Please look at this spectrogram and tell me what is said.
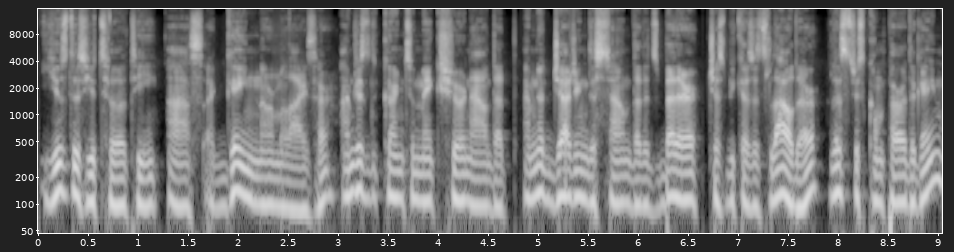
use this utility as a gain normalizer. I'm just going to make sure now that I'm not judging the sound that it's better just because it's louder. Let's just compare the gain.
